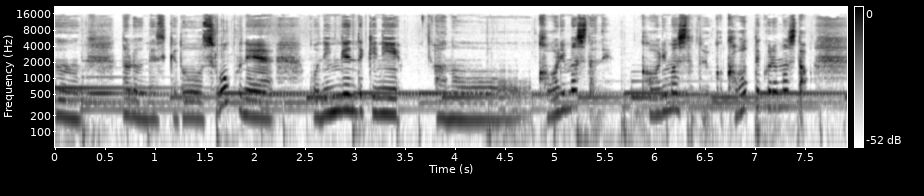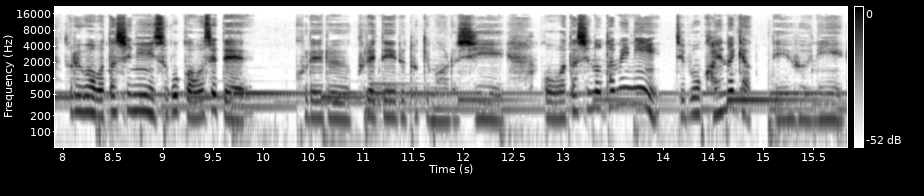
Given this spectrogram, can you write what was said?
うん。なるんですけどすごくねこう人間的にあのー、変わりましたね。変わりましたというか変わってくれました。それは私にすごく合わせてくれるくれている時もあるしこう私のために自分を変えなきゃっていう風に、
